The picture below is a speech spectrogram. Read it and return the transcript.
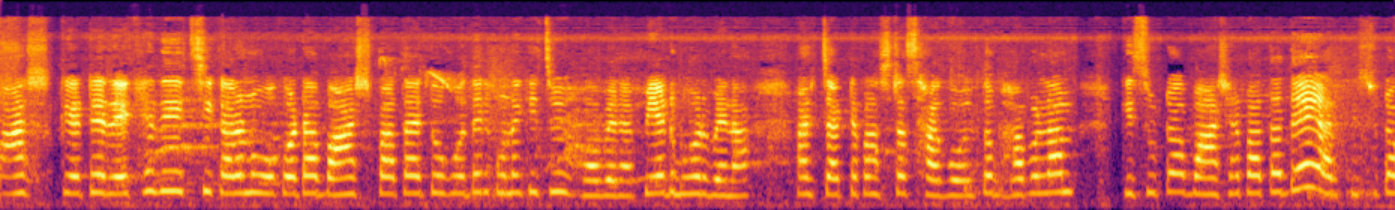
বাঁশ কেটে রেখে দিচ্ছি, কারণ ও কটা বাঁশ পাতায় তো ওদের কোনো কিছুই হবে না, পেট ভরবে না। আর চারটে পাঁচটা ছাগল, তো ভাবলাম কিছুটা বাঁশের পাতা দেয় আর কিছুটা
